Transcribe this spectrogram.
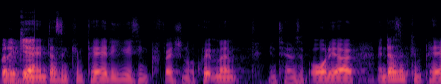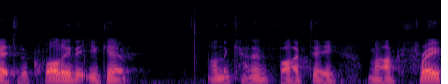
But again, it doesn't compare to using professional equipment in terms of audio and doesn't compare to the quality that you get on the Canon 5D Mark III.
